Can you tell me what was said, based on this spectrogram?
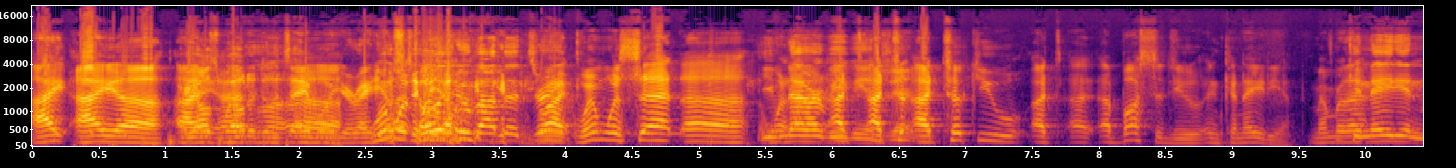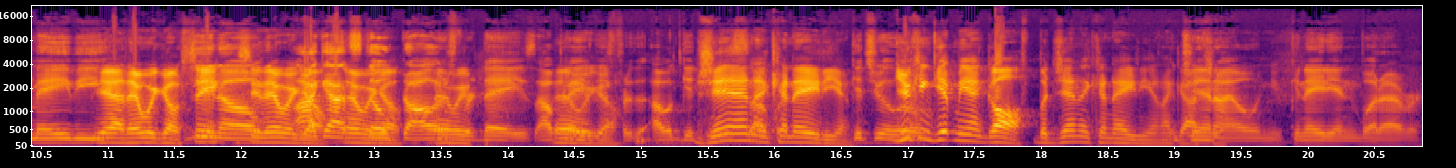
I, I, uh, Are y'all I, welded to the table at your radio when was- studio? Told you about the drink. Right. When was that? Uh, You've when never I, beat me I, I, took- took you. I, I, I busted you in Canadian. Remember that? Canadian, maybe. Yeah, there we go. See, you know, see, there we go. I got there stoked dollars for days. I'll there pay we this go. for the. I would get you Gin and. Canadian. Get you a You can get me in golf, but gin and Canadian, I got Gin, you. I own you. Canadian, whatever.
